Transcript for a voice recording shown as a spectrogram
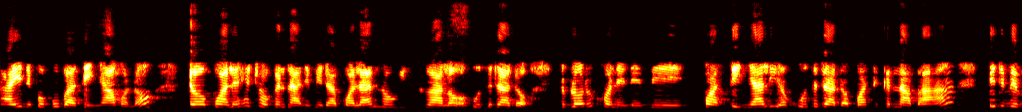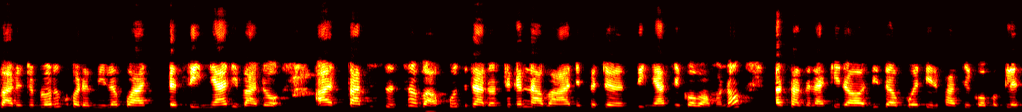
ခိုင်နေပပပါတင်ညာမနော်တော့ပွာလဲဟက်ထောကန်လာနေမိတာပွာလာနော်ဝီစကတော့အခုတတတော့ဒဘလတော့ခေါ်နေနေမေပွာတင်ညာလီအခုတတတော့ပွာတကနာပါပိတမေပါတော့ဒဘလတော့ခေါ်တယ်မီလပွာတင်ညာဒီပါတော့အာတတ်စဆဘာအခုတတတော့တကနာပါဒီပတတင်ညာစေကောပါမနော်အစဒနာကီတော့ဒီတော့ပွေတီဖာစေကောပကလစ်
